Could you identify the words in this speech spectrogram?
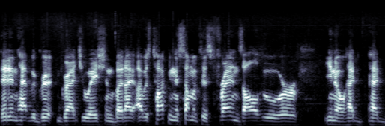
They didn't have a gr- graduation, but I, I was talking to some of his friends, all who were, you know, had had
